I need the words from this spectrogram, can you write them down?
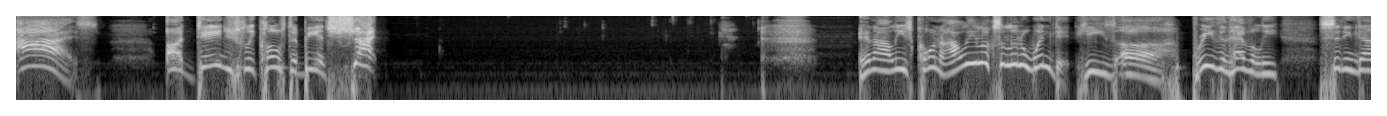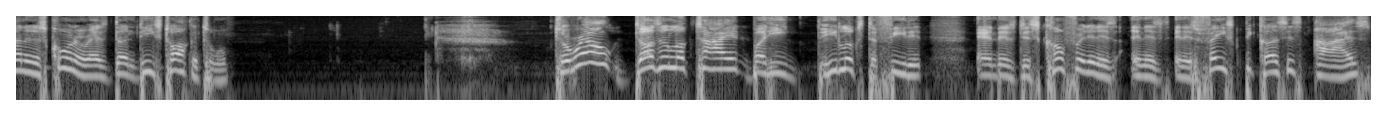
eyes are dangerously close to being shut. In Ali's corner, Ali looks a little winded. He's uh breathing heavily sitting down in his corner as Dundee's talking to him. Terrell doesn't look tired, but he he looks defeated, and there's discomfort in his in his in his face because his eyes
